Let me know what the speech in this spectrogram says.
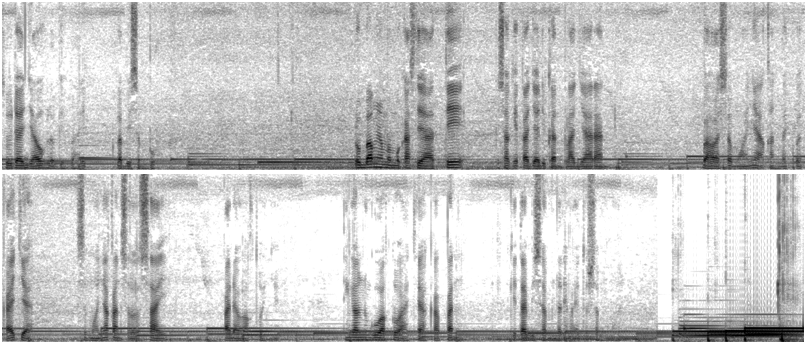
sudah jauh lebih baik, lebih sembuh. Lubang yang membekas di hati bisa kita jadikan pelajaran bahwa semuanya akan baik-baik aja, semuanya akan selesai pada waktunya. Tinggal nunggu waktu aja kapan kita bisa menerima itu semua. thank you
